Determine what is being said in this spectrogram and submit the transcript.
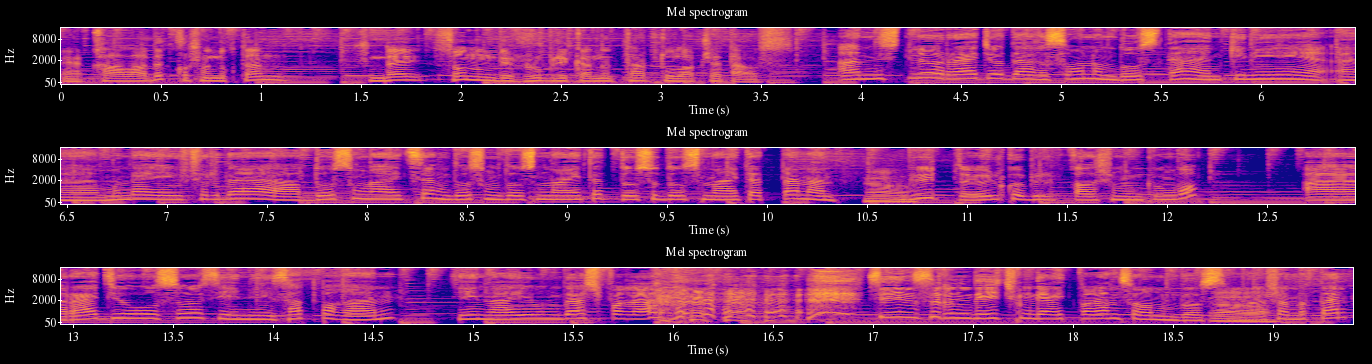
э, кааладык. Ошондуктан ушундай сонун бир рубриканы тартуулап жатабыз. Анын үстүнө радио дагы сонун дос да анткени э, мындай учурда досуңа айтсаң досуң досуна айтат досу досуна айтат да анан бүт өлкө билип калышы мүмкүн го. А радио болсо сени сатпаган сенин айыбыңды ачпаган сенин сырыңды эч кимге айтпаган сонун дос ошондуктан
